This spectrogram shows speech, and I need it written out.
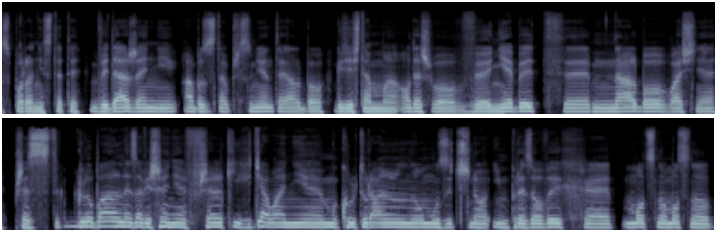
sporo niestety wydarzeń albo zostały przesunięte, albo gdzieś tam odeszło w niebyt, no albo właśnie przez globalne zawieszenie wszelkich działań kulturalno-muzyczno-imprezowych e, mocno, mocno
